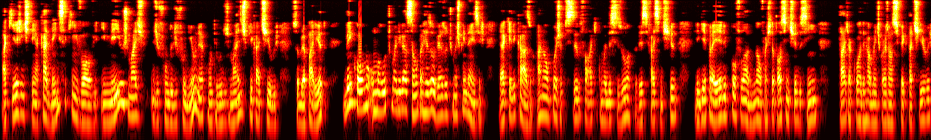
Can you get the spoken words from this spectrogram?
Aqui a gente tem a cadência que envolve e-mails mais de fundo de funil, né, conteúdos mais explicativos sobre a Pareto, bem como uma última ligação para resolver as últimas pendências. É aquele caso, ah não, poxa, preciso falar aqui com o meu decisor para ver se faz sentido. Liguei para ele, pô, fulano, não, faz total sentido sim, tá de acordo realmente com as nossas expectativas,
